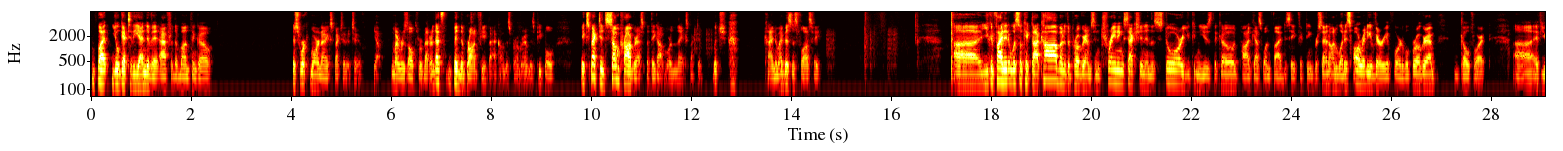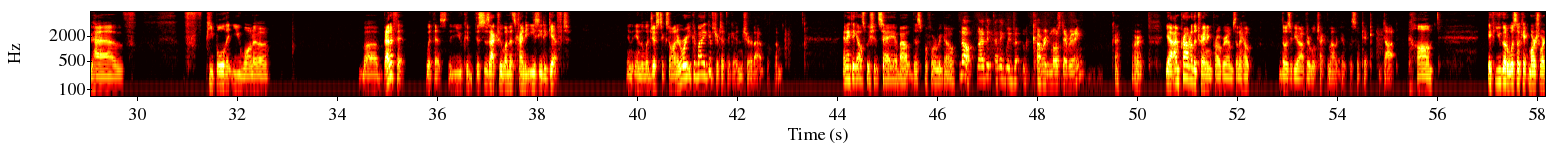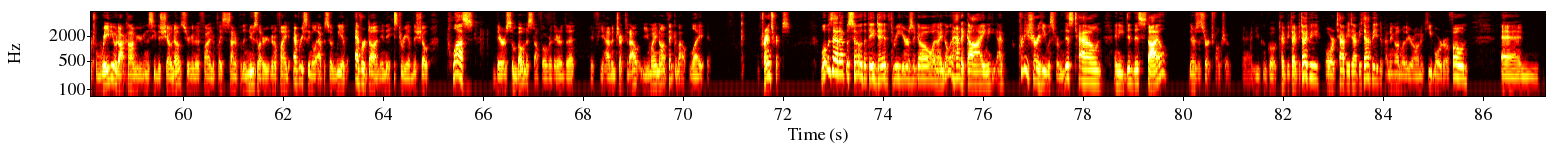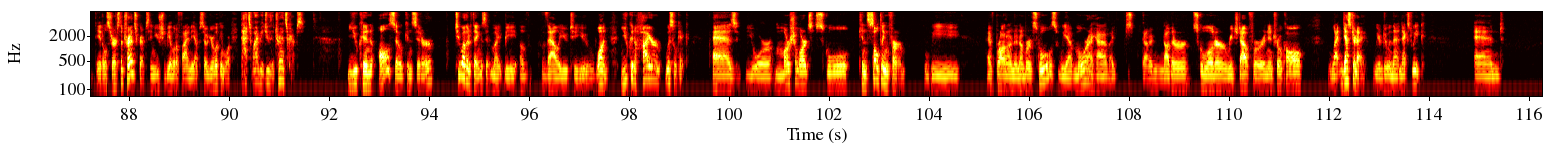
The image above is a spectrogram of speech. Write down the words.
But you'll get to the end of it after the month and go, this worked more than I expected it to. Yeah. My results were better. That's been the broad feedback on this program is people expected some progress, but they got more than they expected, which kind of my business philosophy. Uh, you can find it at whistlekick.com under the programs and training section in the store. You can use the code podcast15 to save 15% on what is already a very affordable program. Go for it. Uh, if you have people that you want to uh, benefit with this, that you could, this is actually one that's kind of easy to gift in, in the logistics on it, or you could buy a gift certificate and share that with them. Anything else we should say about this before we go? No, I think I think we've covered most everything. Okay, all right. Yeah, I'm proud of the training programs, and I hope those of you out there will check them out at whistlekick.com. If you go to whistlekickmartialartsradio.com, you're going to see the show notes. You're going to find a place to sign up for the newsletter. You're going to find every single episode we have ever done in the history of the show. Plus, there's some bonus stuff over there that if you haven't checked it out, you might not think about, like transcripts what was that episode that they did three years ago? And I know it had a guy, and he, I'm pretty sure he was from this town, and he did this style. There's a search function, and you can go typey typey typey or tappy tappy tappy, depending on whether you're on a keyboard or a phone, and it'll search the transcripts, and you should be able to find the episode you're looking for. That's why we do the transcripts. You can also consider two other things that might be of value to you. One, you can hire Whistlekick as your martial arts school consulting firm. We have brought on a number of schools. We have more. I have, I just got another school owner reached out for an intro call yesterday. We are doing that next week. And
